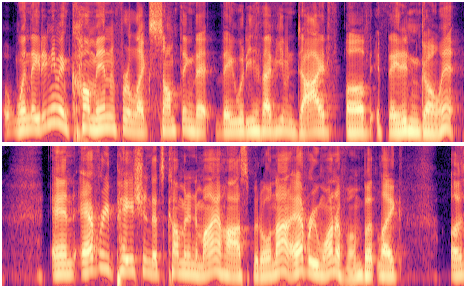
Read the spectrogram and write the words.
when they didn't even come in for, like, something that they would have even died of if they didn't go in. And every patient that's coming into my hospital, not every one of them, but like a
